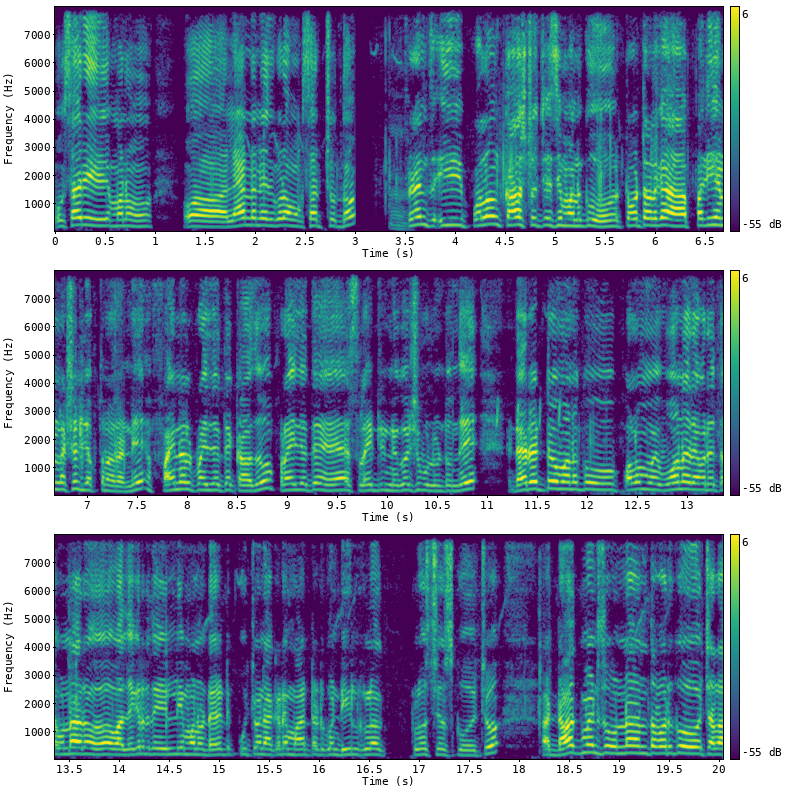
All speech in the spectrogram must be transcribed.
ఒకసారి మనం ల్యాండ్ అనేది కూడా ఒకసారి చూద్దాం. ఫ్రెండ్స్ ఈ పొలం కాస్ట్ వచ్చేసి మనకు టోటల్గా పదిహేను లక్షలు చెప్తున్నారండి. ఫైనల్ ప్రైస్ అయితే కాదు. ప్రైస్ అయితే స్లైట్లీ నెగోషియబుల్ ఉంటుంది. డైరెక్ట్ మనకు పొలం ఓనర్ ఎవరైతే ఉన్నారో వాళ్ళ దగ్గర వెళ్ళి మనం డైరెక్ట్ కూర్చొని అక్కడే మాట్లాడుకొని డీల్ క్లోజ్ చేసుకోవచ్చు. ఆ డాక్యుమెంట్స్ ఉన్నంత వరకు చాలా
